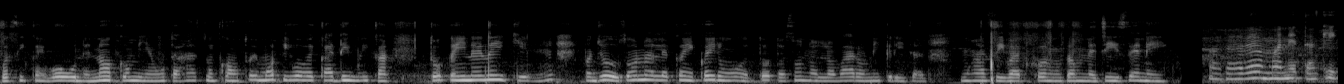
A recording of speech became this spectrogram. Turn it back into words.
પછી કંઈ વહુને ન ગમીએ હું તો હાસું કહું. તોય મોટી વહુએ કાઢી મૂક્યા. તો કંઈને નહીં કે, હે? પણ જો સોનલે કંઈ કર્યું હોત, તો તો સોનલનો વારો નીકળી જાય. હું હાસી વાત કરું, તમને જી છે નહીં. અરે મને તો કંઈક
